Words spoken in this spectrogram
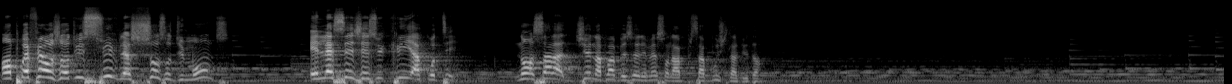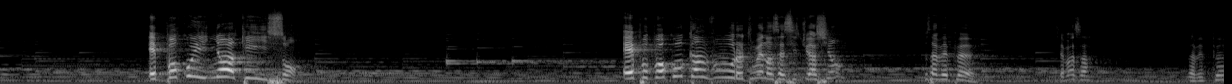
On préfère aujourd'hui suivre les choses du monde et laisser Jésus-Christ à côté. Non, ça là, Dieu n'a pas besoin de mettre son, sa bouche là-dedans. Et beaucoup ignorent qui ils sont. Et pour beaucoup, quand vous vous retrouvez dans cette situation, vous avez peur. C'est pas ça? Vous avez peur.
